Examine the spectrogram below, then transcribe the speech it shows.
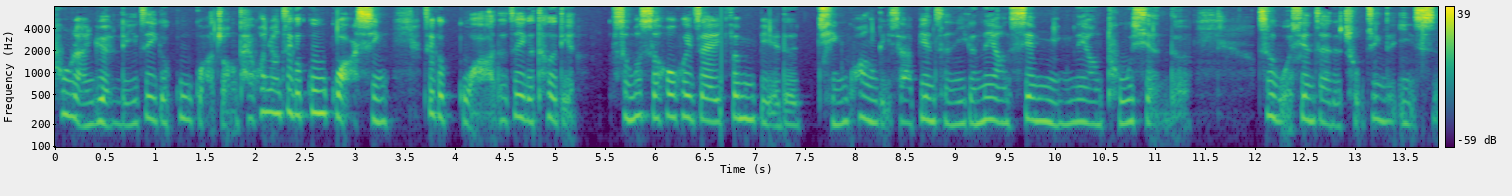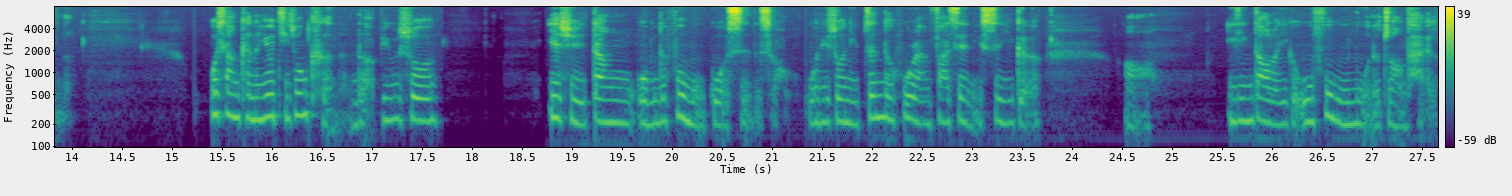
突然远离这个孤寡状态，换成这个孤寡心，这个寡的这个特点，什么时候会在分别的情况底下变成一个那样鲜明、那样凸显的自我现在的处境的意识呢？我想可能有几种可能的，比如说，也许当我们的父母过世的时候，我弟说你真的忽然发现你是一个啊，已经到了一个无父无母的状态了，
